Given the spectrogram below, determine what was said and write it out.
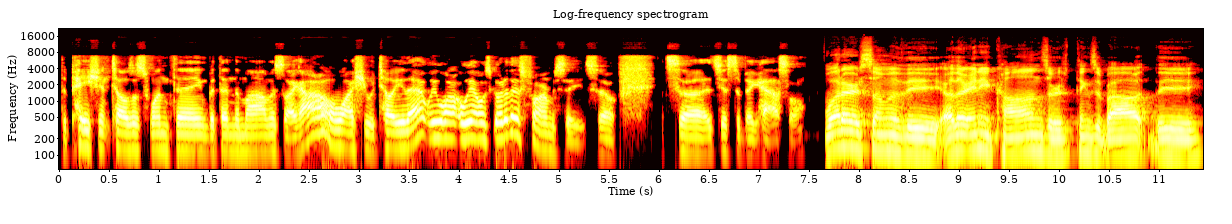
the patient tells us one thing but then the mom is like I don't know why she would tell you that we want we always go to this pharmacy so it's uh, it's just a big hassle. What are some of the are there any cons or things about the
